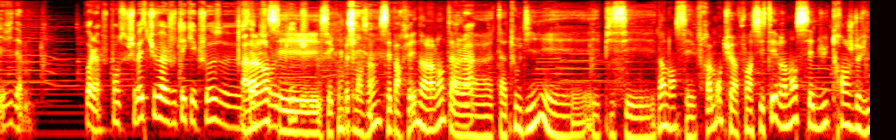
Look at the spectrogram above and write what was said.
évidemment. Voilà, je pense. Je sais pas si tu veux ajouter quelque chose. euh, Ah Seb, non, non, c'est complètement ça, c'est parfait. Non, non, non, t'as Voilà. tout dit et, et puis c'est. Non, non, c'est vraiment, tu as, faut insister, vraiment, c'est du tranche de vie.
